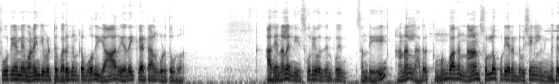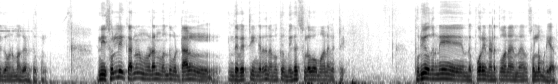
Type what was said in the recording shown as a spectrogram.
சூரியனை வணங்கி விட்டு வருகின்ற போது யார் எதை கேட்டாலும் கொடுத்து விடுவான். ஆகையினால நீ சூரிய உதயத்தின் போய் சந்தி ஆனால் அதற்கு முன்பாக நான் சொல்லக்கூடிய ரெண்டு விஷயங்களை நீ மிக கவனமாக எடுத்துக்கொள். நீ சொல்லி கர்ணன் உன்னுடன் வந்து விட்டால் இந்த வெற்றிங்கிறது நமக்கு மிக சுலபமான வெற்றி. துரியோதனே இந்த போரை நடத்துவானா என்னன்னு சொல்ல முடியாது.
